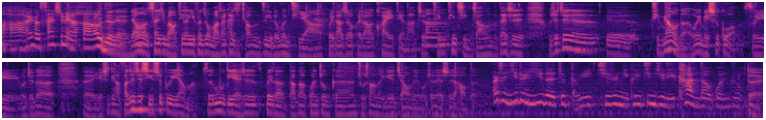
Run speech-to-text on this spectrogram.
啊，还有三十秒哦，对对。然后三十秒，我听到一分钟，马上开始调整自己的问题啊，回答时候回答快一点啊，就挺挺紧张的。但是我觉得这个呃挺妙的，我也没试过，所以我觉得呃也是挺好。反正这形式不一样嘛，这目的也是为了达到观众跟主创的一个交流，我觉得也是好的。而且一对一的就等于其实你可以近距离看到观众。对。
